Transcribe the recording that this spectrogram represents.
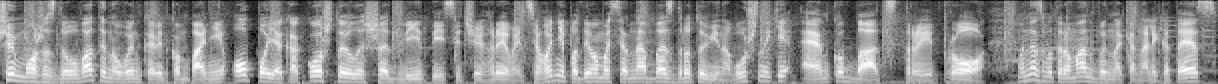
Чим може здивувати новинка від компанії Oppo, яка коштує лише 2000 гривень. Сьогодні подивимося на бездротові навушники Enco Buds 3 Pro. Мене звати Роман, ви на каналі КТС.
